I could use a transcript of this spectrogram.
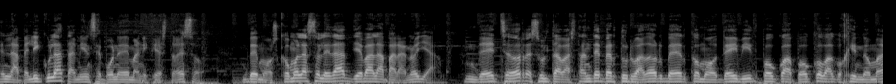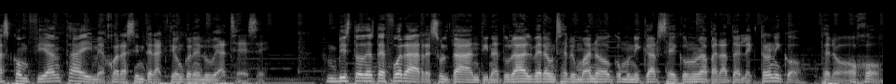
En la película también se pone de manifiesto eso. Vemos cómo la soledad lleva a la paranoia. De hecho, resulta bastante perturbador ver cómo David poco a poco va cogiendo más confianza y mejora su interacción con el VHS. Visto desde fuera resulta antinatural ver a un ser humano comunicarse con un aparato electrónico, pero ojo,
